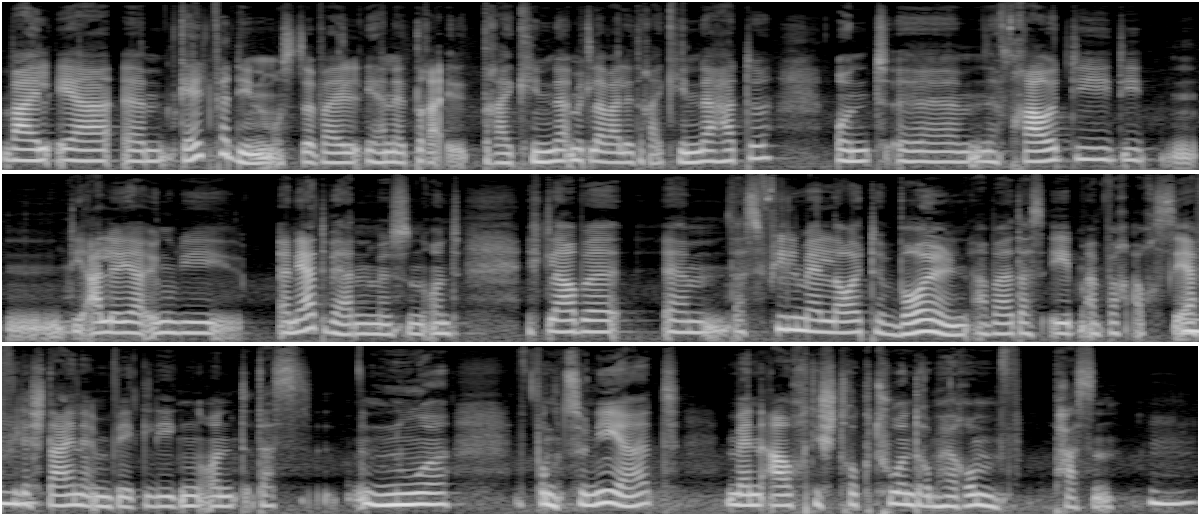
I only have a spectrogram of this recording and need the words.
weil er ähm, Geld verdienen musste, weil er eine drei, drei Kinder, mittlerweile drei Kinder hatte und äh, eine Frau, die, die, die alle ja irgendwie ernährt werden müssen. Und ich glaube, ähm, dass viel mehr Leute wollen, aber dass eben einfach auch sehr mhm. viele Steine im Weg liegen und das nur funktioniert, wenn auch die Strukturen drumherum passen. Mhm.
